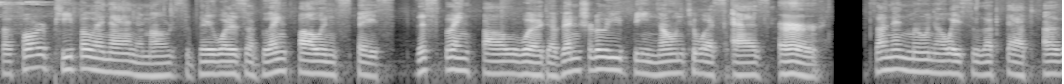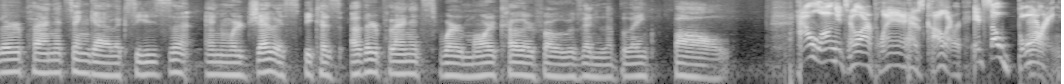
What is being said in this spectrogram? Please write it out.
Before people and animals, there was a blank ball in space. This blank ball would eventually be known to us as Earth. Sun and Moon always looked at other planets and galaxies and were jealous because other planets were more colorful than the blank ball. How long until our planet has color? It's so boring.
